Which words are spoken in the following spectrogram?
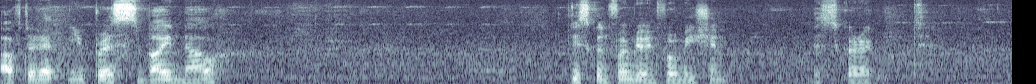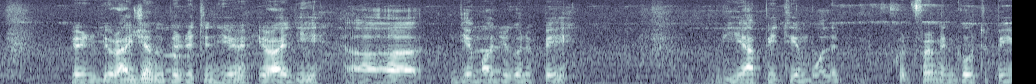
After that you press buy now. Please confirm your information is correct. Your, your IGN will be written here your ID uh, the amount you're going to pay via Paytm wallet. Confirm and go to pay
